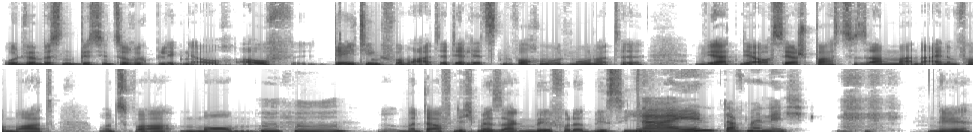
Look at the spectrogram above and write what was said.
Und wir müssen ein bisschen zurückblicken auch auf Dating-Formate der letzten Wochen und Monate. Wir hatten ja auch sehr Spaß zusammen an einem Format und zwar Mom. Mhm. Man darf nicht mehr sagen Milf oder Missy. Nein, darf man nicht. Nee,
